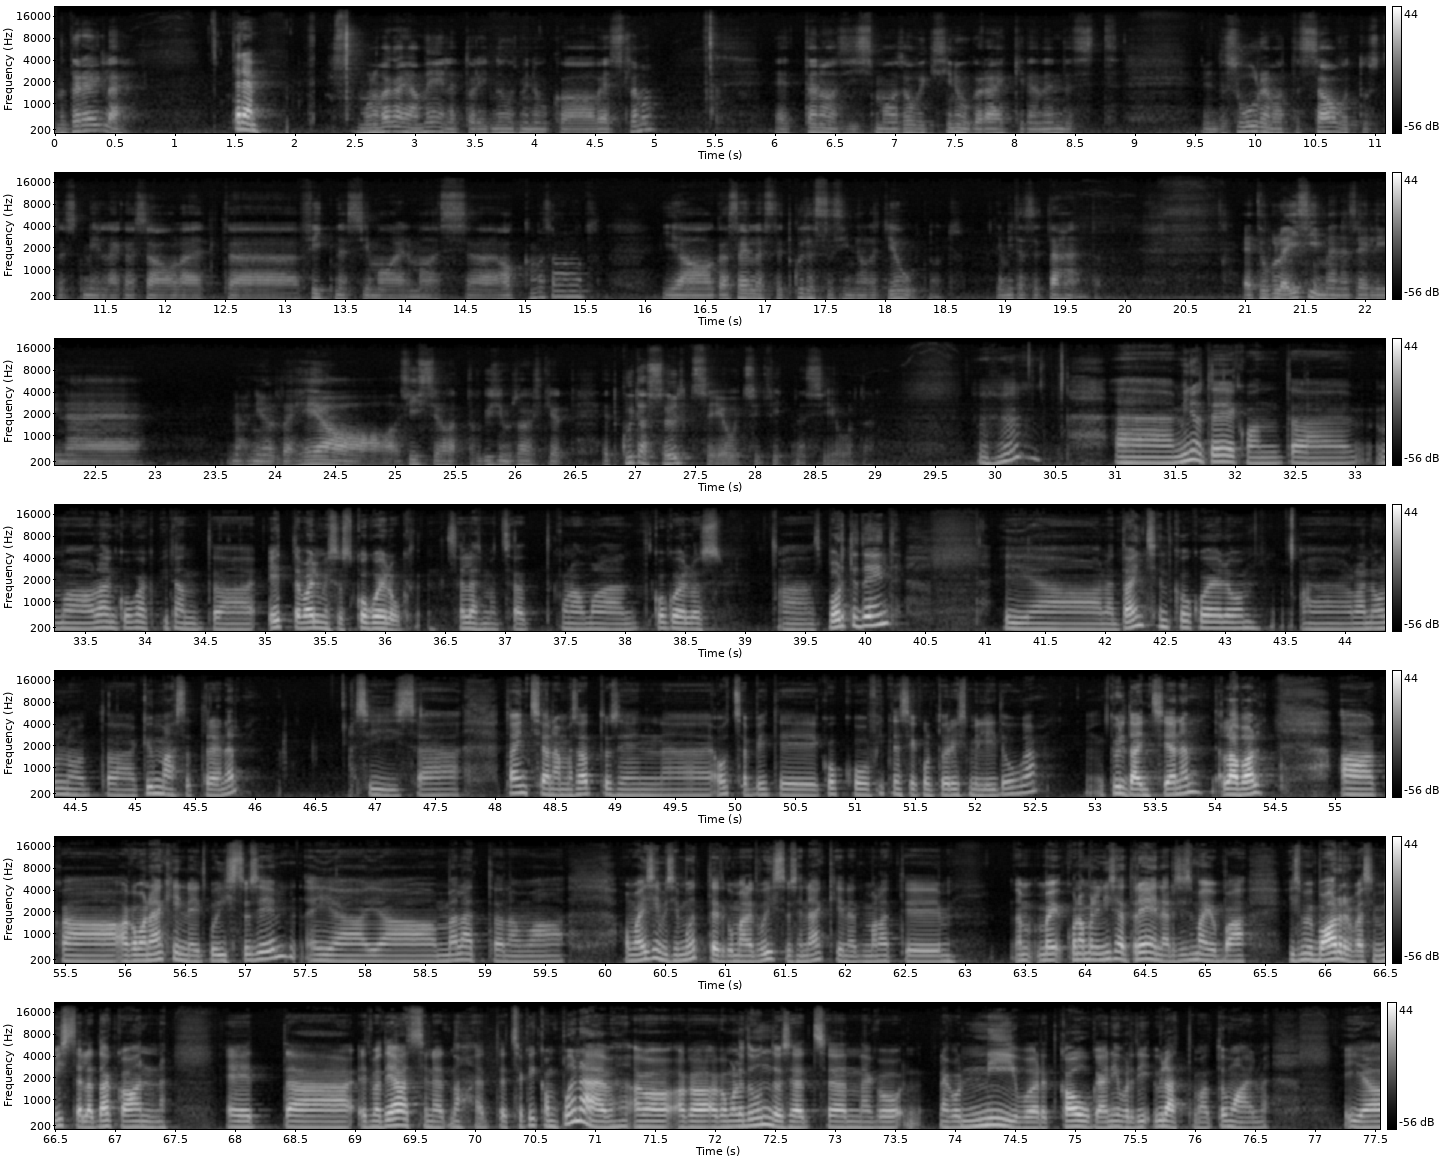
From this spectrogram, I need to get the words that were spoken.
no tere, Egle. tere. mul on väga hea meel, et olid nõus minuga vestlema. et täna siis ma sooviks sinuga rääkida nendest nii-öelda suurematest saavutustest, millega sa oled äh, fitnessi maailmas äh, hakkama saanud. ja ka sellest, et kuidas sa sinna oled jõudnud ja mida see tähendab. et võib-olla esimene selline noh, nii-öelda hea sissejuhatav küsimus olekski, et, et kuidas sa üldse jõudsid fitnessi juurde mm. -hmm. minu teekond, äh, ma olen kogu aeg pidanud äh, ettevalmistust kogu elu, selles mõttes, et kuna ma olen kogu elus sporti teinud ja olen tantsinud kogu elu, olen olnud kümme aastat treener, siis tantsijana ma sattusin otsapidi kokku Fitnessi Kulturismi Liiduga, küll tantsijana laval aga, aga ma nägin neid võistlusi ja, ja mäletan oma, oma esimesi mõtteid, kui ma neid võistlusi nägin, et ma alati, no ma, kuna ma olin ise treener, siis ma juba, siis ma juba arvasin, mis selle taga on. et, äh, et ma teadsin, et noh, et, et see kõik on põnev, aga, aga, aga mulle tundus, et see on nagu, nagu niivõrd kauge niivõrd ületamatu maailm. ja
